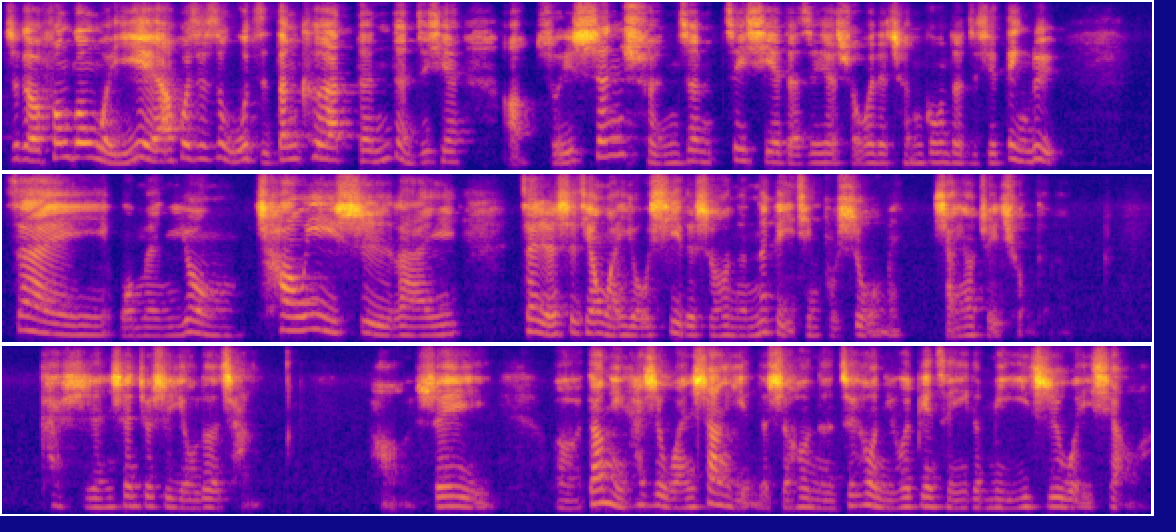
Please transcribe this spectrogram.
这个丰功伟业啊，或者是五子登科啊等等这些啊，属于生存这这些的这些所谓的成功的这些定律。在我们用超意识来在人世间玩游戏的时候呢，那个已经不是我们想要追求的了。开始人生就是游乐场，好，所以呃，当你开始玩上瘾的时候呢，最后你会变成一个迷之微笑啊。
